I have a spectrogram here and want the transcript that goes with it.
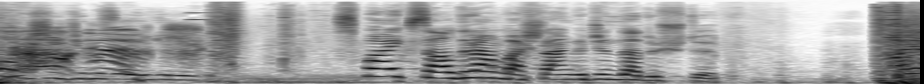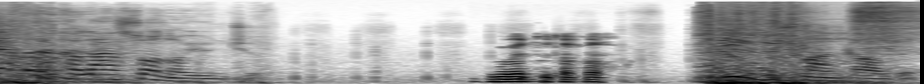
O taşıyıcımız öldürüldü. Spike saldıran başlangıcında düştü. Ayakta kalan son oyuncu. Kuvvetli takas. Bir düşman kaldı.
